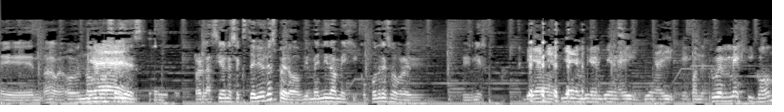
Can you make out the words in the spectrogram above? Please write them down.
Eh, no, no, sé este, relaciones exteriores, pero bienvenido a México. Podré sobrevivir. Bien, bien, bien, bien ahí, bien ahí. Eh, cuando estuve en México,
